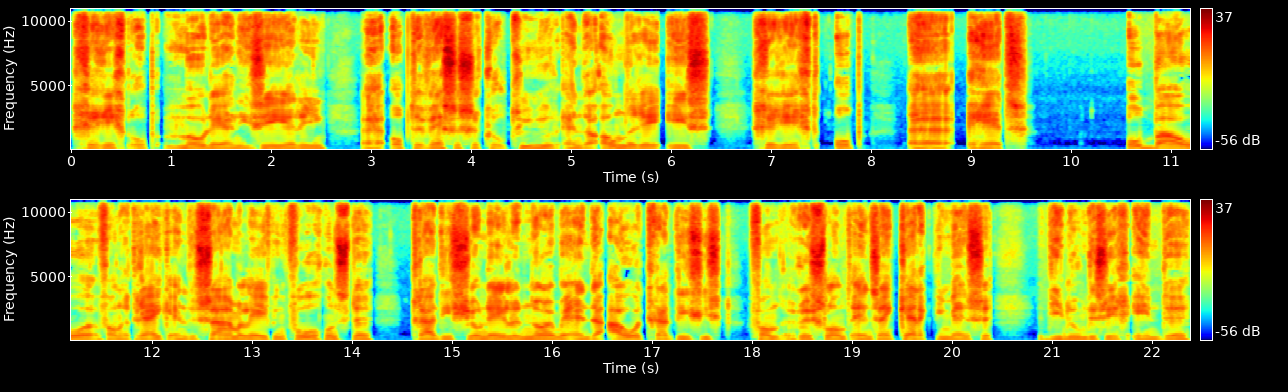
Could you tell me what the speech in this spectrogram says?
gericht op modernisering, op de westerse cultuur. En de andere is gericht op het opbouwen van het Rijk en de samenleving volgens de traditionele normen en de oude tradities van Rusland en zijn kerk. Die mensen die noemden zich in de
